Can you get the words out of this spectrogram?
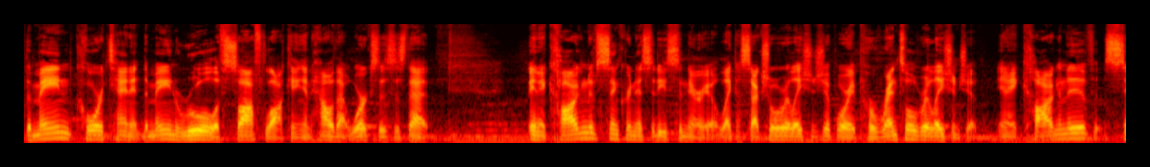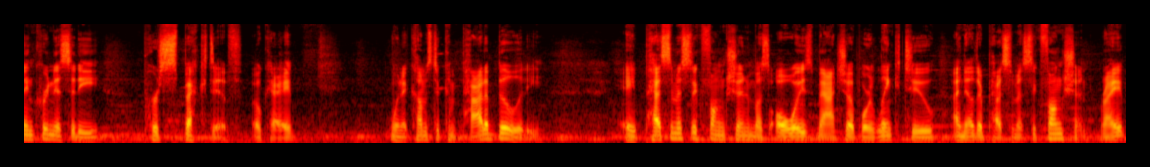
the main core tenet, the main rule of soft locking and how that works is, is that in a cognitive synchronicity scenario, like a sexual relationship or a parental relationship, in a cognitive synchronicity perspective, okay, when it comes to compatibility, a pessimistic function must always match up or link to another pessimistic function, right?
